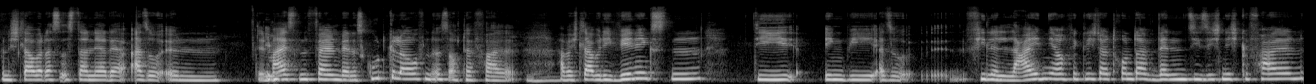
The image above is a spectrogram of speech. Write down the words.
Und ich glaube, das ist dann ja der, also in den Eben. meisten Fällen, wenn es gut gelaufen ist, auch der Fall. Mhm. Aber ich glaube, die wenigsten, die irgendwie, also viele leiden ja auch wirklich darunter, wenn sie sich nicht gefallen.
